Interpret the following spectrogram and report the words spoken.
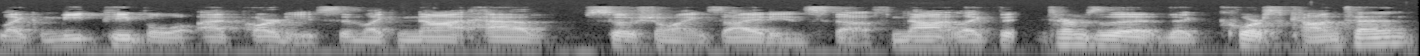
like meet people at parties and like not have social anxiety and stuff. Not like the, in terms of the the course content.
